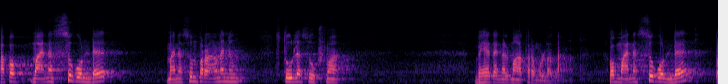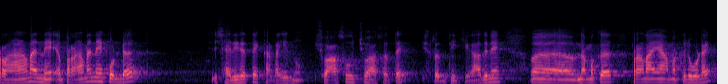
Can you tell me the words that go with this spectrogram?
അപ്പം മനസ്സുകൊണ്ട് മനസ്സും പ്രാണനും സ്ഥൂല സൂക്ഷ്മ ഭേദങ്ങൾ മാത്രമുള്ളതാണ്. അപ്പോൾ മനസ്സുകൊണ്ട് പ്രാണനെ പ്രാണനെ കൊണ്ട് ശരീരത്തെ കടയുന്നു. ശ്വാസോച്ഛ്വാസത്തെ ശ്രദ്ധിക്കുക. അതിനെ നമുക്ക് പ്രാണായാമത്തിലൂടെ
